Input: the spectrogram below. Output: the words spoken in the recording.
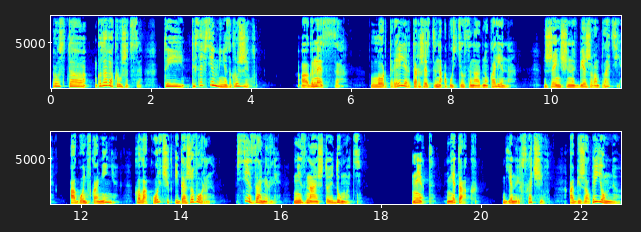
просто голова кружится. Ты... ты совсем меня закружил». «Агнесса!» Лорд Трейлер торжественно опустился на одно колено. Женщина в бежевом платье Огонь в камине, колокольчик и даже ворон. Все замерли, не зная, что и думать. «Нет, не так». Генрих вскочил, обежал приемную.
